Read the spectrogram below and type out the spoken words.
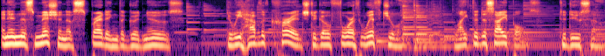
and in this mission of spreading the good news. Do we have the courage to go forth with joy, like the disciples, to do so?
